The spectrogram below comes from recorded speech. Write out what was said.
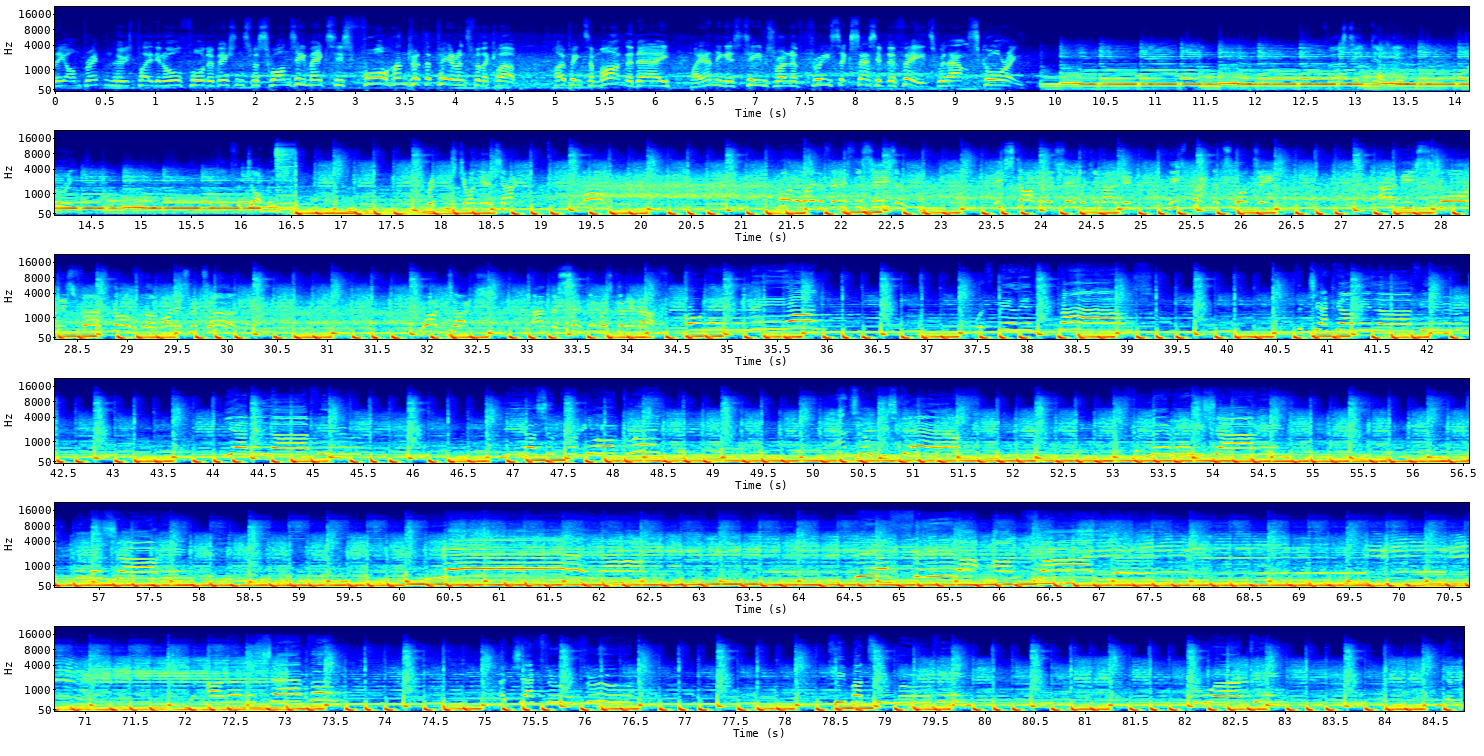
Leon Britton, who's played in all four divisions for Swansea, makes his 400th appearance for the club, hoping to mark the day by ending his team's run of three successive defeats without scoring. First team debut, Murray. Looking for Dobbie. Britton's joined the attack. Oh! What a way to finish the season. He started with Sheffield United, he's back scored his first goal for them on his return. One touch, and the second was good enough. Only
